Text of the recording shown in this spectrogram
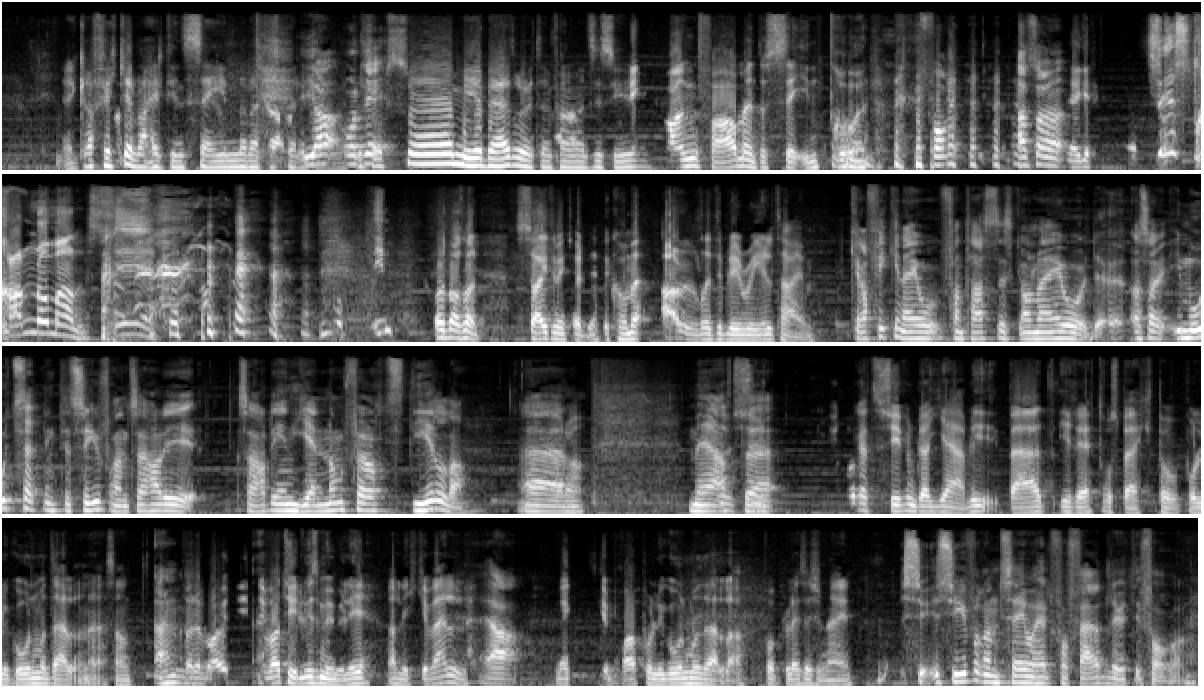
Grafikken var helt insane. Det, spillet Ja, og det det- så så mye bedre ut enn Final Fantasy 7. Jeg tvang far min til å se introen. For, altså Jeg, se stranda, mann! Se! Og bare sånn, sa jeg til meg selv, dette kommer aldri til å bli real time. Grafikken er jo fantastisk. Og den er jo, altså, I motsetning til syveren så har de, så har de en gjennomført stil. da Um, da. med at eh, at syven blir jævlig bad i retrospekt på polygonmodellene. sant? For det var, det var tydeligvis mulig allikevel, Ja. med ganske bra polygonmodeller på PlayStation 1. Sy syveren ser jo helt forferdelig ut i forhold.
